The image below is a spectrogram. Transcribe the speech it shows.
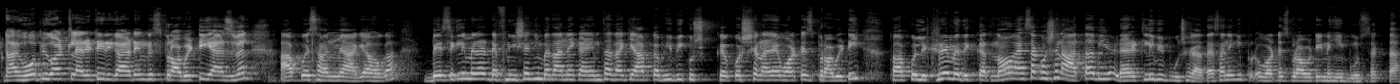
I hope you got clarity regarding this property as well आपको समझ में आ गया होगा। बेसिकली मेरा डेफिनेशन ही बताने का एम था ताकि आप कभी भी कुछ क्वेश्चन आ जाए व्हाट इज़ प्रॉबर्टी तो आपको लिखने में दिक्कत ना हो। ऐसा क्वेश्चन आता भी है डायरेक्टली भी पूछा जाता है। ऐसा नहीं कि वॉट इज़ प्रॉपर्टी नहीं पूछ सकता।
